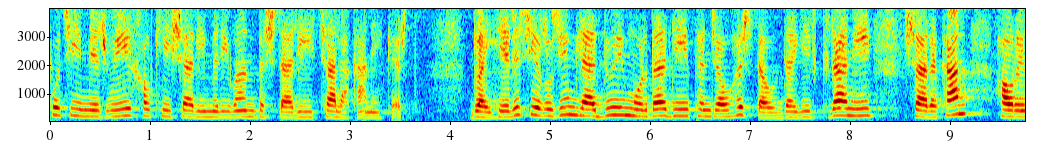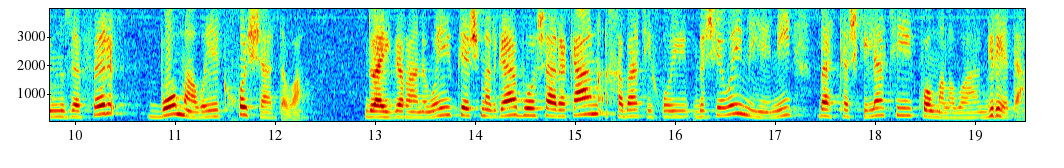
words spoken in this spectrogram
کۆچی مێژوویی خەڵکی شاری مەریوان بەشداری چالاکانەی کرد. دوای هێرشی ڕژیم لە دووی مۆردادی پەنجا و هەشت دا و داگیرکرانی شارەکان، هاوڕێ موزەفەر بۆ ماوەیەک خۆی شاردەوە. دوای گەڕانەوەی پێشمەرگە بۆ شارەکان، خەباتی خۆی بە شێوەی نهێنی بە تەشکیلاتی کۆمەڵەوە گرێدا.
